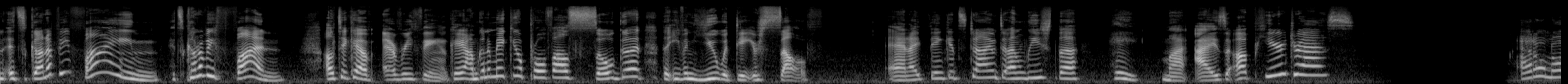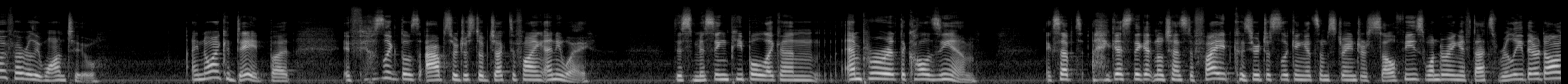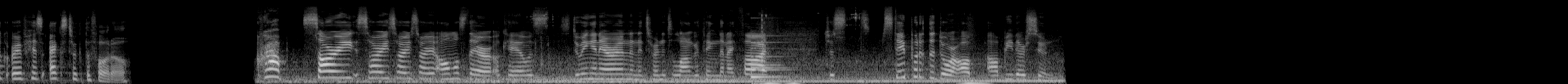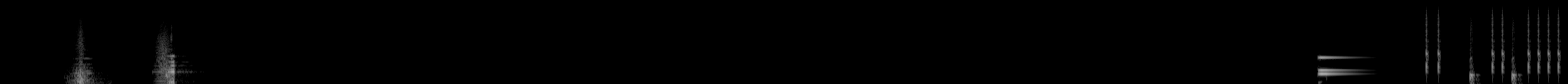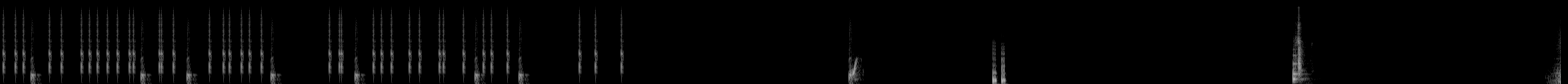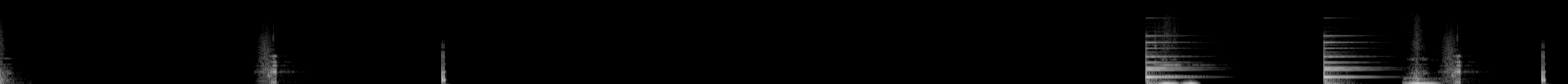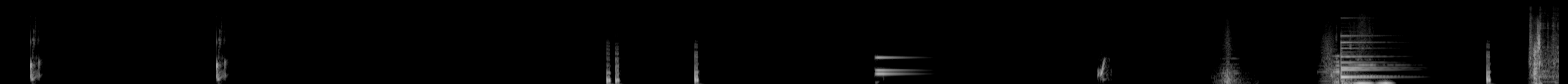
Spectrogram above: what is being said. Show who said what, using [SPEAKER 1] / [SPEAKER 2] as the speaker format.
[SPEAKER 1] on. It's gonna be fine. It's gonna be fun. I'll take care of everything, okay? I'm gonna make your profile so good that even you would date yourself. And I think it's time to unleash the hey, my eyes are up here dress.
[SPEAKER 2] I don't know if I really want to. I know I could date, but it feels like those apps are just objectifying anyway. Dismissing people like an emperor at the Colosseum. Except, I guess they get no chance to fight because you're just looking at some stranger's selfies, wondering if that's really their dog or if his ex took the photo. Crap! Sorry, sorry, sorry, sorry, almost there. Okay, I was doing an errand and it turned into a longer thing than I thought. Just stay put at the door, I'll, I'll be there soon.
